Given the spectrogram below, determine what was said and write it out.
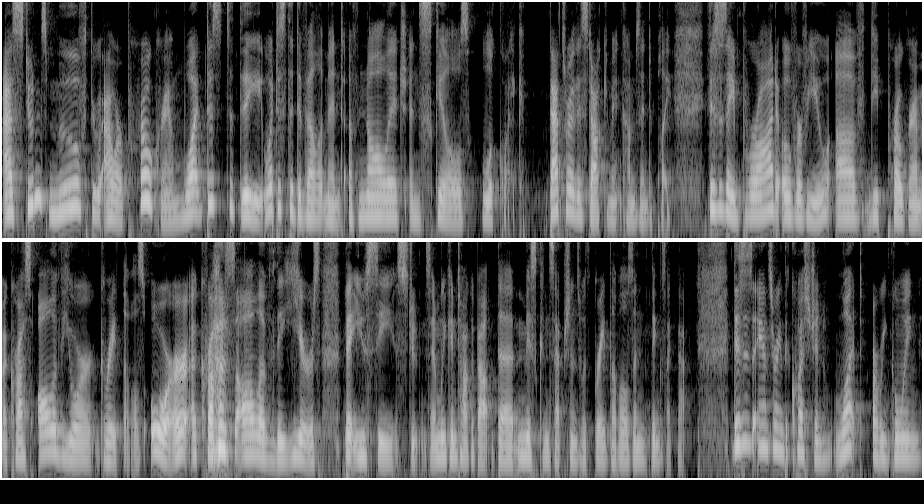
as students move through our program, what does the what does the development of knowledge and skills look like? That's where this document comes into play. This is a broad overview of the program across all of your grade levels or across all of the years that you see students. And we can talk about the misconceptions with grade levels and things like that. This is answering the question what are we going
